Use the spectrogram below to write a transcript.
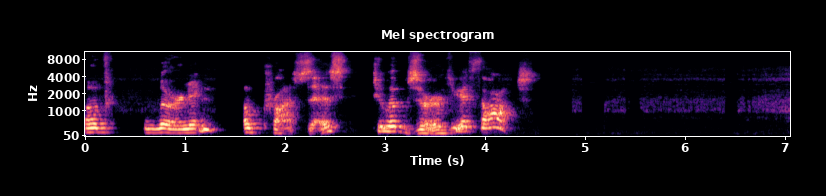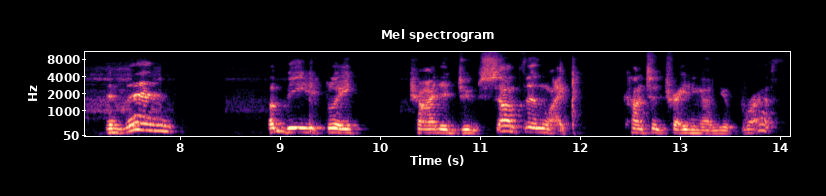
of learning a process to observe your thoughts. And then immediately trying to do something like concentrating on your breath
